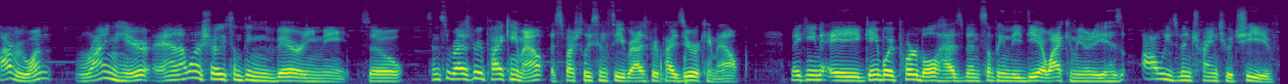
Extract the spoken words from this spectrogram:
Hi everyone, Ryan here, and I want to show you something very neat. So, since the Raspberry Pi came out, especially since the Raspberry Pi Zero came out, making a Game Boy Portable has been something the DIY community has always been trying to achieve.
